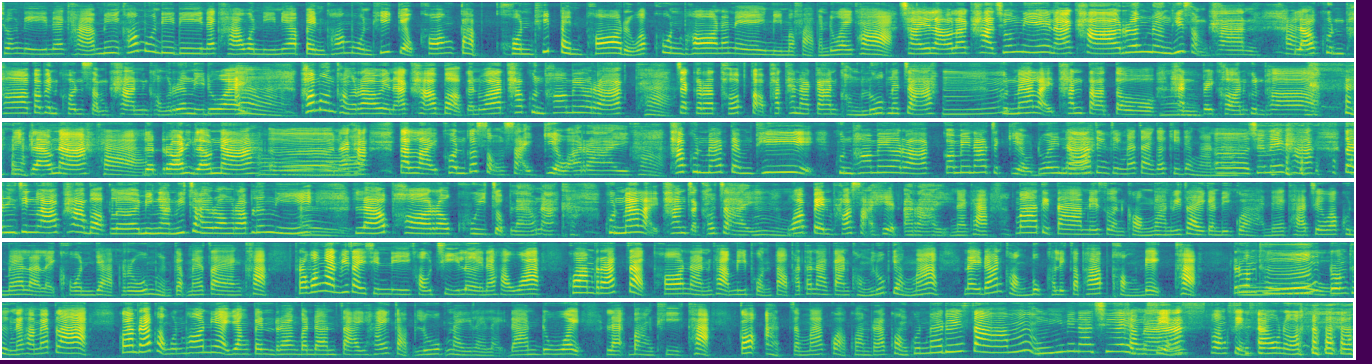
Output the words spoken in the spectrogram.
ช่วงนี้นะคะ มี ข้อมูลดีๆนะคะ วันนี้เนี่ยเป็นข้อมูลที่เกี่ยวข้องกับคนที่เป็นพ่อหรือว่าคุณพ่อนั่นเองมีมาฝากกันด้วยค่ะ ใช่แล้วล่ะค่ะช่วงนี้นะคะ เรื่องหนึ่งที่สำคัญค่ะแล้วคุณพ่อก็เป็นคนสำคัญของเรื่องนี้ด้วยอ่าข้อมูลของเราเนี่ยนะคะ บอกกันว่าถ้าคุณพ่อไม่รักค่ะจะกระทบต่อพัฒนาการของลูกนะจ๊ะอืมคุณแม่หลายท่านตาโตอ่าหันไปค้อนคุณพ่อ อีกแล้วนะค่ะเดือดร้อนอีกแล้วนะโอ้เออนะคะ แต่หลายคนก็สงสัยเกี่ยวอะไรค่ะถ้าคุณแม่เต็มที่ที่คุณพ่อไม่รักก็ไม่น่าจะเกี่ยวด้วยนะเนาะจริง ๆ แม่แจงก็คิดอย่างนั้นเอนะอใช่ไหมคะ แต่จริง ๆ แล้วค่ะบอกเลยมีงานวิจัยรองรับเรื่องนี้เออแล้วพอเราคุยจบแล้วนะค่ะคุณแม่หลายท่านจะเข้าใจอืมว่าเป็นเพราะสาเหตุอะไรนะคะ มาติดตามในส่วนของงานวิจัยกันดีกว่านะคะ เชื่อว่าคุณแม่หลาย ๆ คนอยากรู้เหมือนกับแม่แจงค่ะ เพราะว่างานวิจัยชิ้นนี้เขาชี้เลยนะคะว่า ความรักจากพ่อนั้นค่ะ มีผลต่อพัฒนาการของลูกอย่างมาก ในด้านของบุคลิกภาพของเด็กค่ะรวมถึงโอ้รวมถึงนะคะแม่ปลา ความรักของคุณพ่อเนี่ยยังเป็นแรงบันดาลใจให้กับลูกในหลาย ๆ ด้านด้วย และบางทีค่ะ ก็อาจจะมากกว่าความรักของคุณแม่ด้วยซ้ำอุ้ยไม่น่าเชื่อเห็ฟันงไหมเสียงฟังเสียงเศร้าเนอะ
